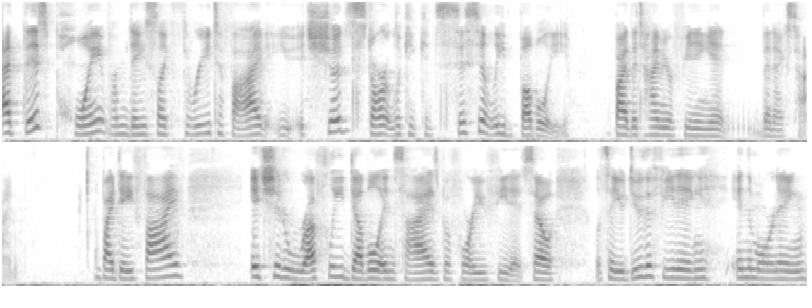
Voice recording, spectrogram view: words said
At this point, from days like three to five, you, it should start looking consistently bubbly by the time you're feeding it the next time. By day five, it should roughly double in size before you feed it. So let's say you do the feeding in the morning,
